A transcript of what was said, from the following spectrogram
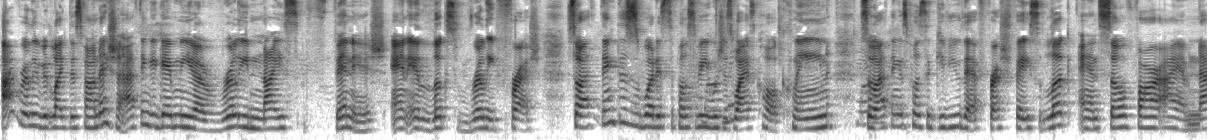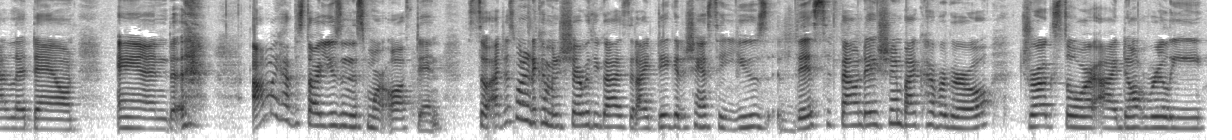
I really, really like this foundation. I think it gave me a really nice finish and it looks really fresh. So I think this is what it's supposed to be, which is why it's called clean. So I think it's supposed to give you that fresh face look and so far I am not let down and I might have to start using this more often. So I just wanted to come and share with you guys that I did get a chance to use this foundation by CoverGirl. Drugstore, I don't really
